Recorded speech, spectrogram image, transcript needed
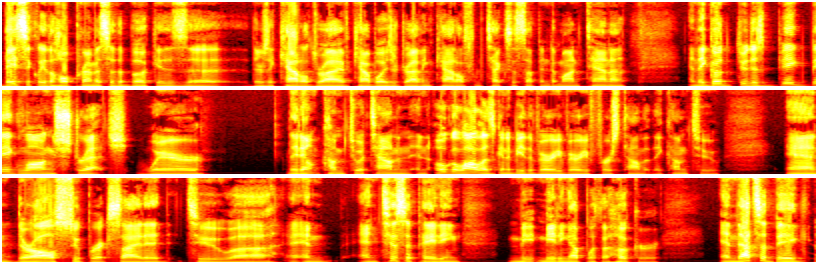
basically the whole premise of the book is uh, there's a cattle drive. Cowboys are driving cattle from Texas up into Montana, and they go through this big, big, long stretch where they don't come to a town. And, and Ogallala is going to be the very, very first town that they come to, and they're all super excited to uh, and anticipating me- meeting up with a hooker, and that's a big.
